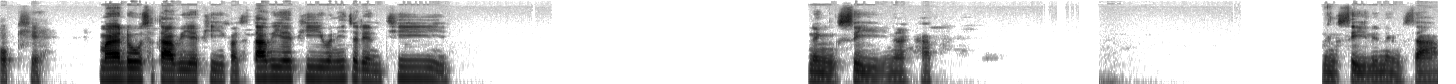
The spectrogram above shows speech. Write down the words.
โอเค มาดู Star VIP ก่อน Star VIP วันนี้จะเด่นที่หนึ่งสี่นะครับหนึ่งสี่หรือหนึ่งสาม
